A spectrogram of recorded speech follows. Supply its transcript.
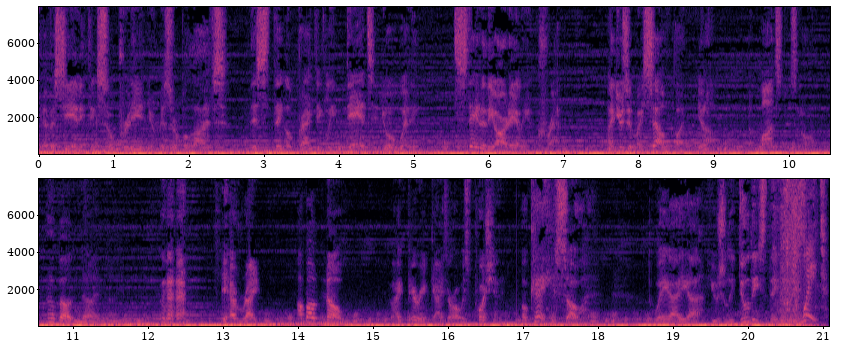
You ever see anything so pretty in your miserable lives? This thing'll practically dance at your wedding. State-of-the-art alien crap. I'd use it myself, but, you know, the monsters and all. How about nine million? yeah, right. How about no? The Hyperion guys are always pushing it. Okay, so, the way I uh, usually do these things is... Wait!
